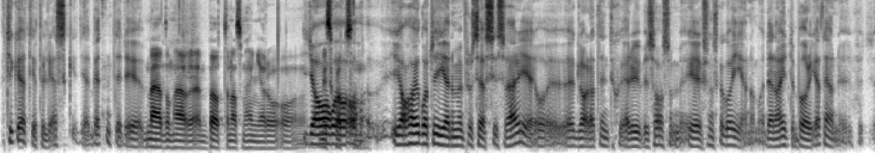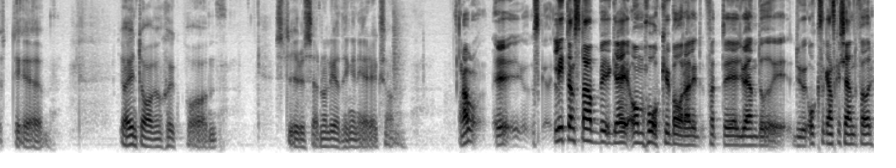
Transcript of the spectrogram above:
Jag tycker att det är för läskigt. Jag vet inte det. Med de här eh, böterna som hänger och, och ja, och, och, jag har ju gått igenom en process i Sverige och är glad att det inte sker i USA som Ericsson ska gå igenom. Och den har ju inte börjat ännu. Det, jag är inte avundsjuk på styrelsen och ledningen i Ericsson. Ja, eh, liten snabb grej om HQ bara, för att det är ju ändå du också ganska känd för.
